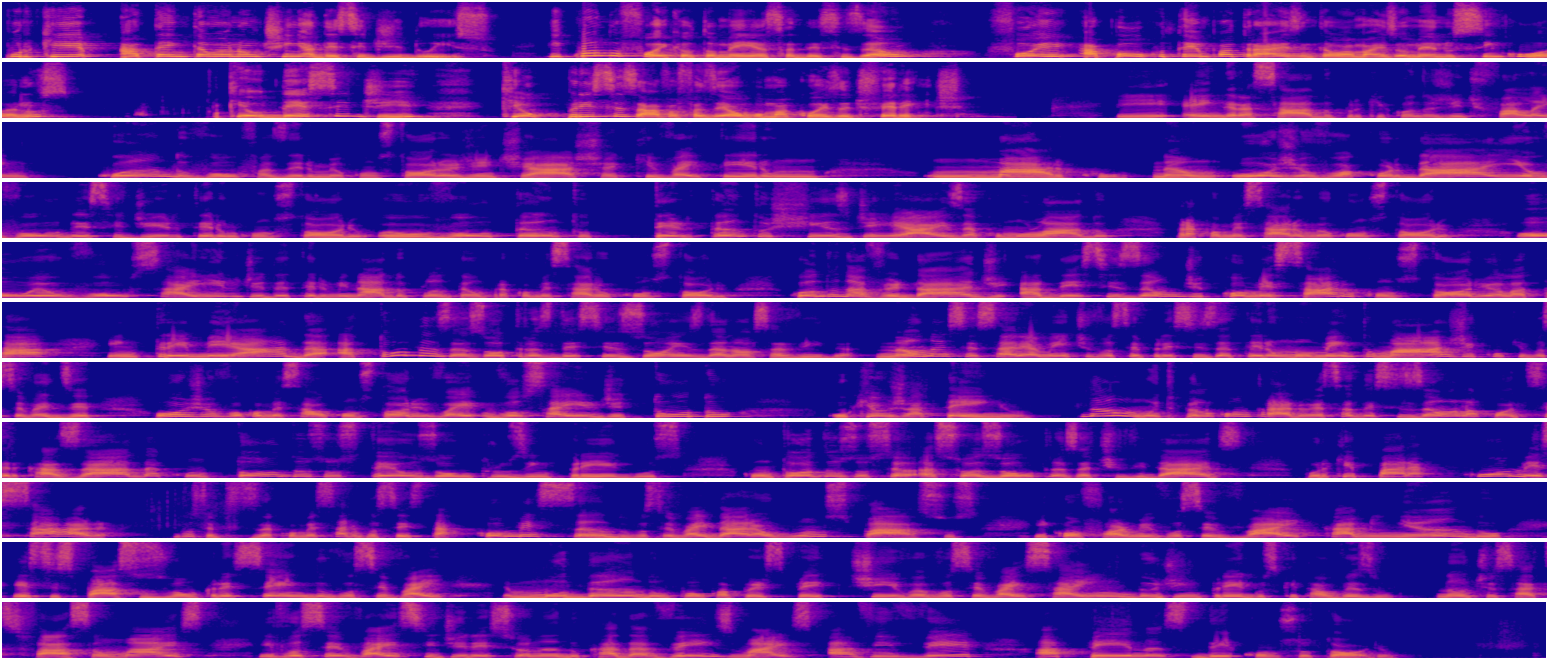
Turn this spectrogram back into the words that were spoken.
porque até então eu não tinha decidido isso. E quando foi que eu tomei essa decisão? Foi há pouco tempo atrás, então há mais ou menos cinco anos, que eu decidi que eu precisava fazer alguma coisa diferente. E é engraçado porque quando a gente fala em quando vou fazer o meu consultório, a gente acha que vai ter um, um marco. Não, hoje eu vou acordar e eu vou decidir ter um consultório. Eu vou tanto ter tanto X de reais acumulado para começar o meu consultório, ou eu vou sair de determinado plantão para começar o consultório. Quando na verdade a decisão de começar o consultório ela está entremeada a todas as outras decisões da nossa vida. Não necessariamente você precisa ter um momento mágico que você vai dizer: hoje eu vou começar o consultório e vai, vou sair de tudo o que eu já tenho. Não, muito pelo contrário. Essa decisão ela pode ser casada com todos os teus outros empregos, com todas as suas outras atividades, porque para começar você precisa começar, você está começando, você vai dar alguns passos e conforme você vai caminhando, esses passos vão crescendo, você vai mudando um pouco a perspectiva, você vai saindo de empregos que talvez não te satisfaçam mais e você vai se direcionando cada vez mais a viver apenas de consultório.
